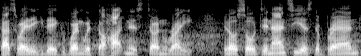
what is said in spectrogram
that's why they, they went with the hotness done right. You know, so Dinanche is the brand.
